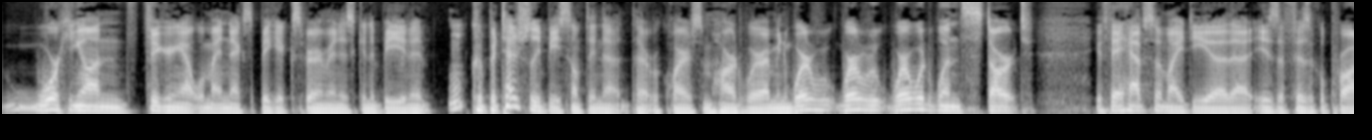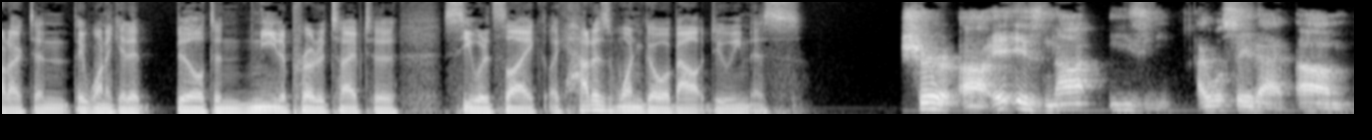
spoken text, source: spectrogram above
working on figuring out what my next big experiment is going to be, and it mm-hmm. could potentially be something that that requires some hardware. I mean, where where where would one start if they have some idea that is a physical product and they want to get it built and need a prototype to see what it's like? Like, how does one go about doing this? Sure, uh, it is not easy. I will say that. Um,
